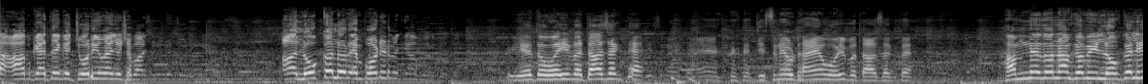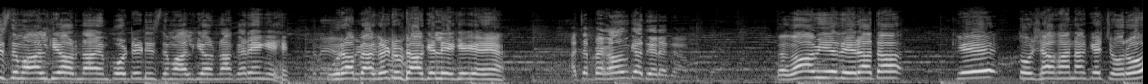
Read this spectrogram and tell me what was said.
आप कहते हैं कि चोरी हुए जो शबाज शरीफ में चोरी किया लोकल और इम्पोर्टेड में क्या फ़र्क होता है? ये तो वही बता सकता है। जिसने उठाए वही बता सकता है। हमने तो ना कभी लोकल इस्तेमाल किया और ना इम्पोर्टेड इस्तेमाल किया और ना करेंगे। पूरा पैकेट उठा के लेके गए हैं। अच्छा पैगाम क्या दे रहे थे आप? पैगाम ये दे रहा था कि तोशा खाना के चोरों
